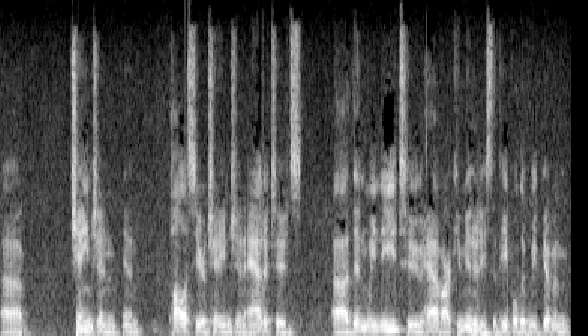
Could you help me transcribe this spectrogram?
uh, change in, in policy or change in attitudes uh, then we need to have our communities the people that we've given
